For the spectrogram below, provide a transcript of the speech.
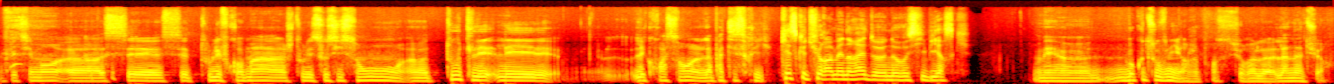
effectivement. Euh, c'est tous les fromages, tous les saucissons, euh, toutes les, les, les croissants, la pâtisserie. Qu'est-ce que tu ramènerais de Novosibirsk? Mais euh, beaucoup de souvenirs, je pense, sur la, la nature.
